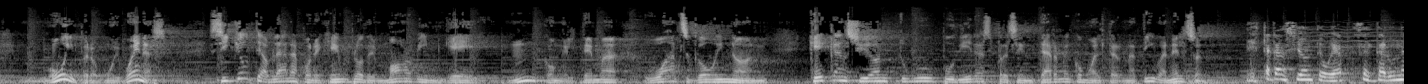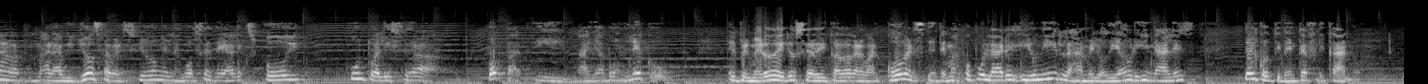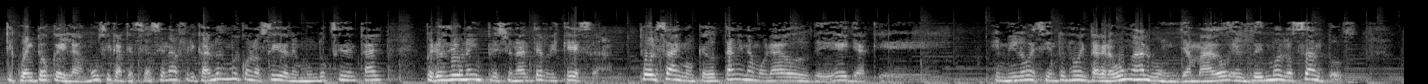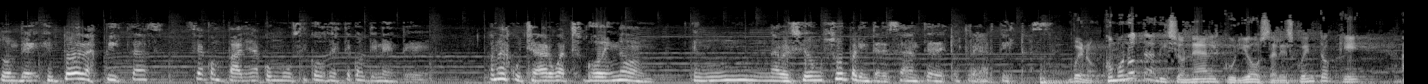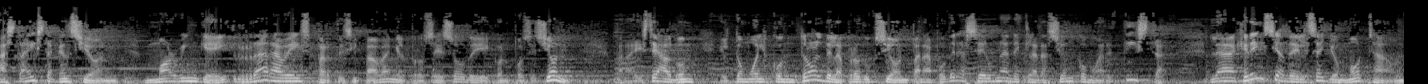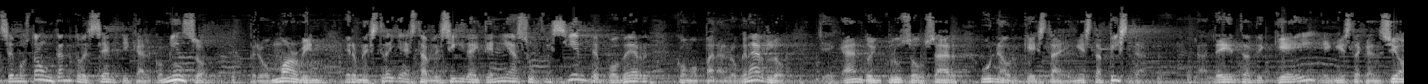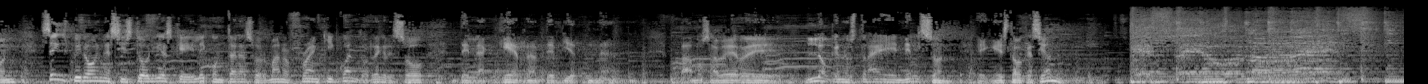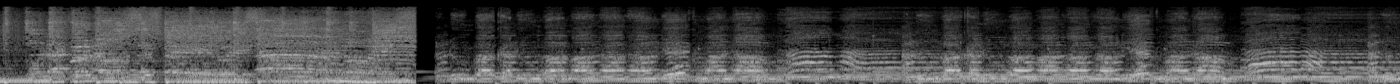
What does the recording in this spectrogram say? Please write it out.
muy pero muy buenas. Si yo te hablara, por ejemplo, de Marvin Gaye ¿m? con el tema What's Going On, ¿qué canción tú pudieras presentarme como alternativa, Nelson? Esta canción te voy a presentar una maravillosa versión en las voces de Alex Boy junto a Alicia Popat y Maya Bonleco. El primero de ellos se ha dedicado a grabar covers de temas populares y unirlas a melodías originales del continente africano. Te cuento que la música que se hace en África no es muy conocida en el mundo occidental, pero es de una impresionante riqueza. Paul Simon quedó tan enamorado de ella que en 1990 grabó un álbum llamado El ritmo de los santos, donde en todas las pistas se acompaña con músicos de este continente. Vamos a escuchar What's Going On en una versión súper interesante de estos tres artistas. Bueno, como nota adicional curiosa, les cuento que hasta esta canción, Marvin Gaye rara vez participaba en el proceso de composición. Para este álbum, él tomó el control de la producción para poder hacer una declaración como artista. La gerencia del sello Motown se mostró un tanto escéptica al comienzo, pero Marvin era una estrella establecida y tenía suficiente poder como para lograrlo, llegando incluso a usar una orquesta en esta pista. Letra de Gay en esta canción se inspiró en las historias que le contara a su hermano Frankie cuando regresó de la guerra de Vietnam. Vamos a ver eh, lo que nos trae Nelson en esta ocasión.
